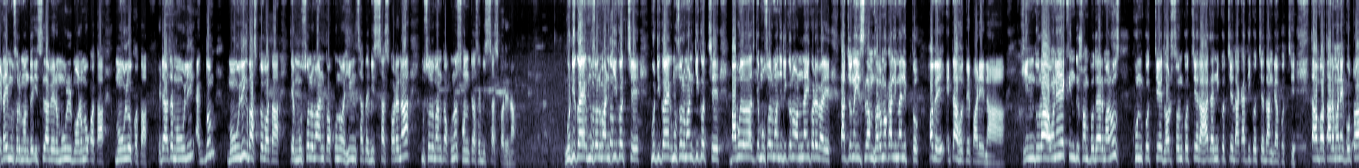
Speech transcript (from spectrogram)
এটাই মুসলমানদের ইসলামের মূল মর্মকথা মৌলিকতা এটা হচ্ছে মৌলিক, একদম মৌলিক বাস্তবতা যে মুসলমান কখনো হিংসাতে বিশ্বাস করে না, মুসলমান কখনো সন্ত্রাসে বিশ্বাস করে না। গুটি কয়েক মুসলমান কি করছে, গুটি কয়েক মুসলমান কি করছে, বাবু আজকে মুসলমান যদি কোনো অন্যায় করে পারে তার জন্য ইসলাম ধর্ম কালিমা লিপ্ত হবে, এটা হতে পারে না। হিন্দুরা, অনেক হিন্দু সম্প্রদায়ের মানুষ খুন করছে, ধর্ষণ করছে রাহাজানি করছে, ডাকাতি করছে, দাঙ্গা করছে। তারপর তার মানে গোটা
